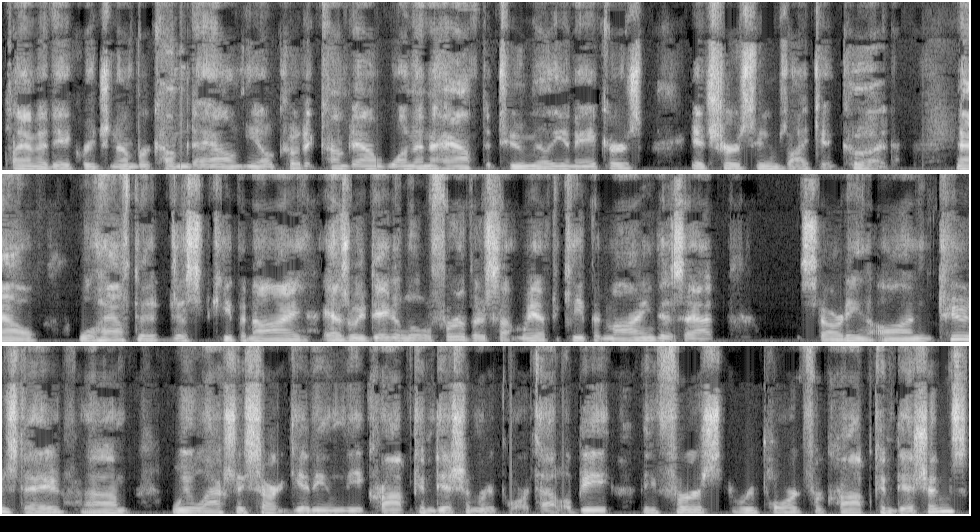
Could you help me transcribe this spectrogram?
planted acreage number come down. You know, could it come down one and a half to two million acres? It sure seems like it could. Now, we'll have to just keep an eye as we dig a little further. Something we have to keep in mind is that starting on Tuesday, um, we will actually start getting the crop condition report. That will be the first report for crop conditions.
